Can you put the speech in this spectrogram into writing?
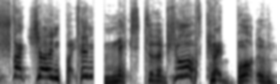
That giant button next to the subscribe button.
